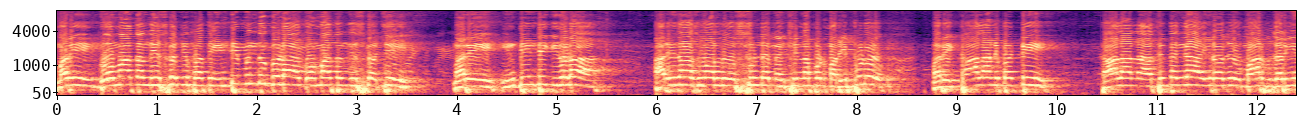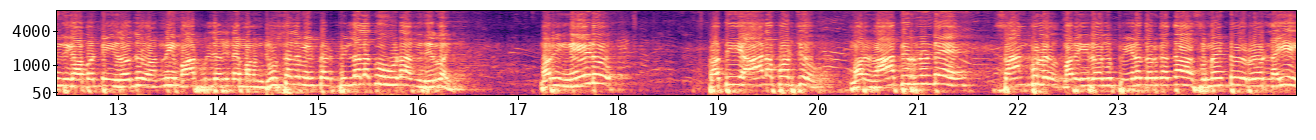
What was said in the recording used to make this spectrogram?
మరి గోమాతను తీసుకొచ్చి ప్రతి ఇంటి ముందు కూడా గోమాతను తీసుకొచ్చి మరి ఇంటింటికి కూడా హరిదాసు వాళ్ళు వస్తుండే మేము చిన్నప్పుడు. మరి ఇప్పుడు మరి కాలాన్ని బట్టి కాలాన్ని అతీతంగా ఈరోజు మార్పు జరిగింది కాబట్టి ఈరోజు అన్ని మార్పులు జరిగినాయి. మనం చూస్తలేము. ఇక్కడ పిల్లలకు కూడా అవి తెలివాయి మరి నేడు ప్రతి ఆడపడుచు మరి రాత్రి నుండే సాన్పులు మరి ఈరోజు పేడ దొరకక సిమెంట్ రోడ్లు అయ్యి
